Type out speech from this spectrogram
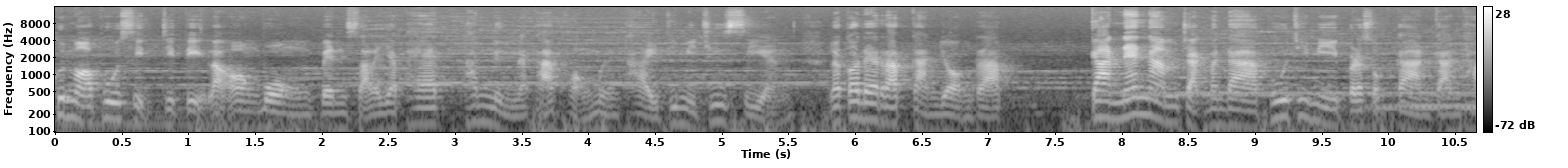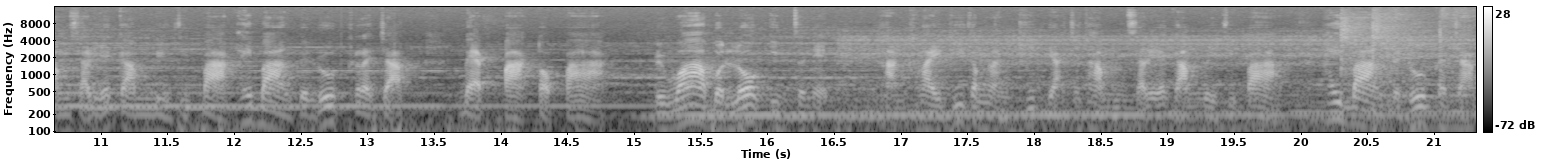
คุณหมอภูสิทธิ์จิติละอองวง เป็นศัลยแพทย์ท่านหนึ่งนะคะของเมืองไทยที่มีชื่อเสียง แล้วก็ได้รับการยอมรับ การแนะนำจากบรรดาผู้ที่มีประสบการณ์การทำศัลยกรรมริมฝีปากให้บางเป็นรูปกระจับแบบปากต่อปาก หรือว่าบนโลกอินเทอร์เน็ต หากใครที่กำลังคิดอยากจะทำศัลยกรรมริมฝีปาก ให้บางเป็นรูปกระจับ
